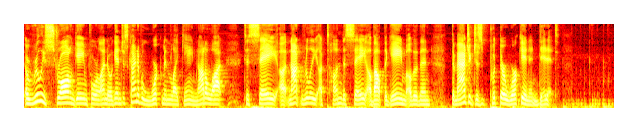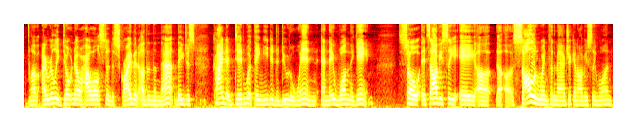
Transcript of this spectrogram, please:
a really strong game for Orlando. Again, just kind of a workman-like game. Not a lot to say, uh, not really a ton to say about the game other than the Magic just put their work in and did it. Um, I really don't know how else to describe it other than that. They just kind of did what they needed to do to win, and they won the game. So it's obviously a, uh, a solid win for the Magic, and obviously one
